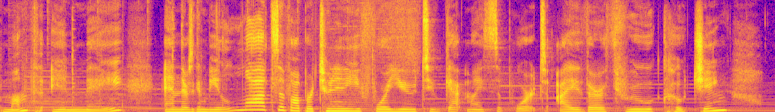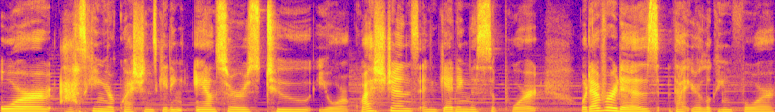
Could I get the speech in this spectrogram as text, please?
month in May, and there's going to be lots of opportunity for you to get my support either through coaching or asking your questions, getting answers to your questions, and getting the support, whatever it is that you're looking for.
